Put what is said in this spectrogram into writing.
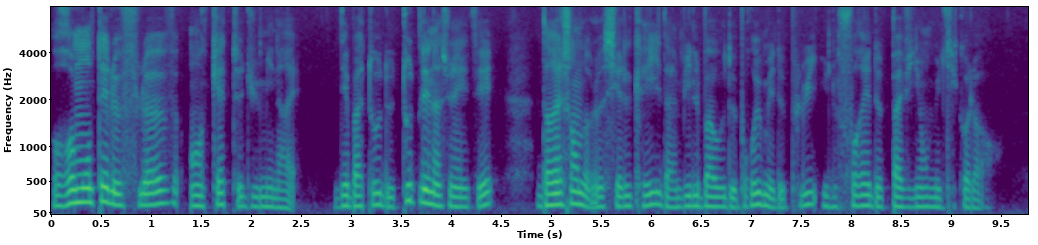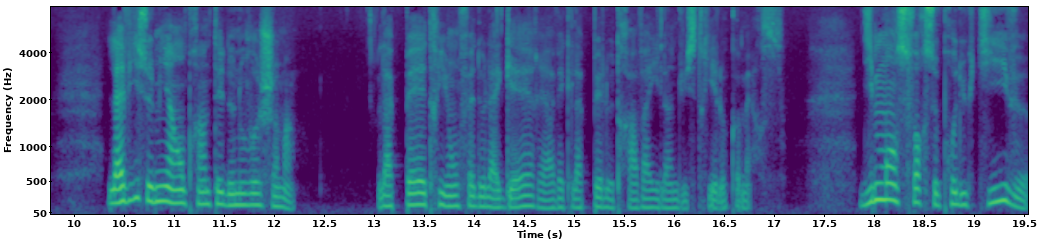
remontait le fleuve en quête du minerai. Des bateaux de toutes les nationalités, dressant dans le ciel gris d'un Bilbao de brume et de pluie une forêt de pavillons multicolores. La vie se mit à emprunter de nouveaux chemins. La paix triomphait de la guerre et avec la paix le travail, l'industrie et le commerce. D'immenses forces productives,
